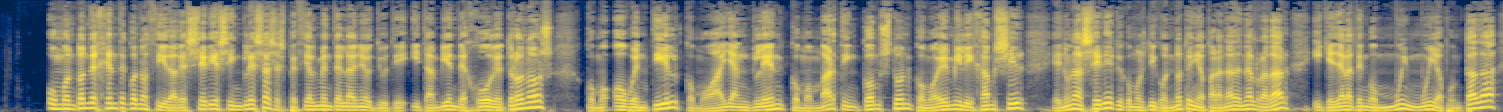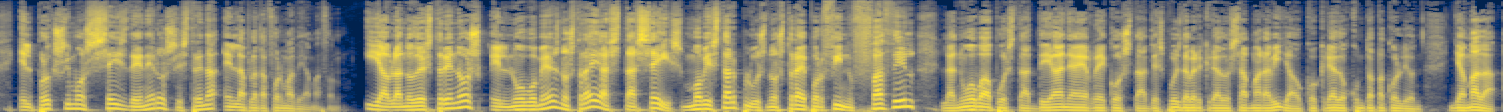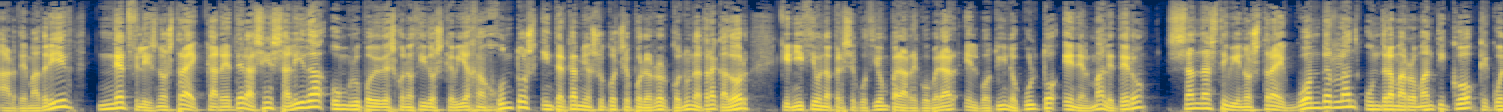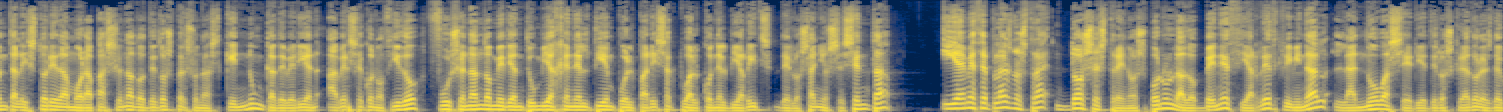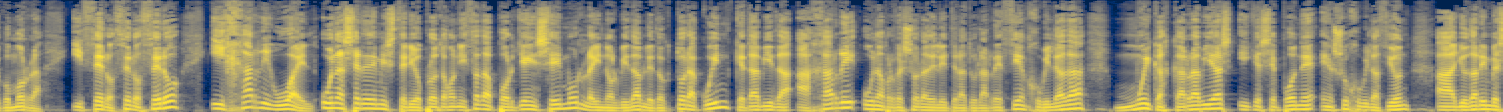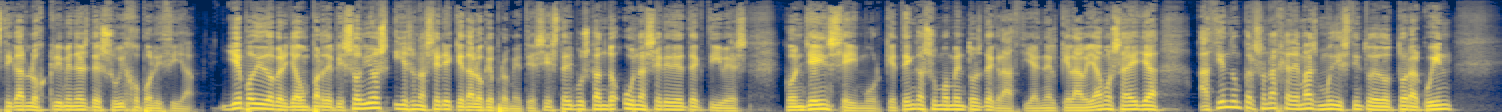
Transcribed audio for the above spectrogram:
un montón de gente conocida de series inglesas, especialmente el Año of Duty, y también de Juego de Tronos, como Owen Till, como Ian Glenn, como Martin Compston, como Emily Hampshire, en una serie que, como os digo, no tenía para nada en el radar y que ya la tengo muy, muy apuntada. El próximo 6 de enero se estrena en la plataforma de Amazon. Y hablando de estrenos, el nuevo mes nos trae hasta seis. Movistar Plus nos trae por fin Fácil, la nueva apuesta de Ana R. Costa después de haber creado esa maravilla o co-creado junto a Paco León llamada Arde Madrid. Netflix nos trae Carretera sin salida, un grupo de desconocidos que viajan juntos, intercambian su coche por error con un atracador que inicia una persecución para recuperar el botín oculto en el maletero. Sundance TV nos trae Wonderland, un drama romántico que cuenta la historia de amor apasionado de dos personas que nunca deberían haberse conocido, fusionando mediante un viaje en el tiempo el París actual con el Biarritz de los años 60. Y AMC Plus nos trae dos estrenos. Por un lado, Venecia Red Criminal, la nueva serie de los creadores de Gomorra y 000, y Harry Wild, una serie de misterio protagonizada por Jane Seymour, la inolvidable doctora Quinn, que da vida a Harry, una profesora de literatura recién jubilada, muy cascarrabias y que se pone en su jubilación a ayudar a investigar los crímenes de su hijo policía. Yo he podido ver ya un par de episodios y es una serie que da lo que promete. Si estáis buscando una serie de detectives con Jane Seymour que tenga sus momentos de gracia, en el que la veamos a ella haciendo un personaje además muy distinto de Doctora Quinn,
